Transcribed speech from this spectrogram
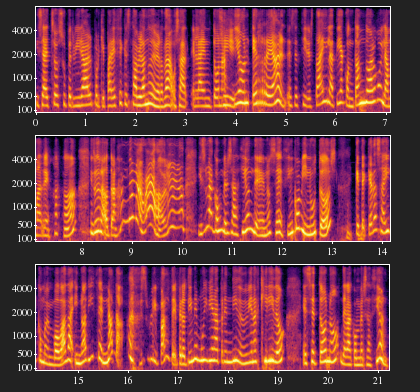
y se ha hecho súper viral porque parece que está hablando de verdad, o sea, la entonación es real, es decir, está ahí la tía contando algo y la madre, jaja, y entonces la otra, y es una conversación de, no sé, cinco minutos que te quedas ahí como embobada y no dice nada. Es flipante, pero tiene muy bien aprendido y muy bien adquirido ese tono de la conversación.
